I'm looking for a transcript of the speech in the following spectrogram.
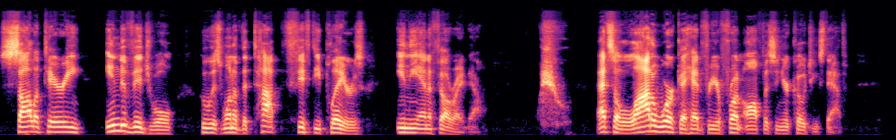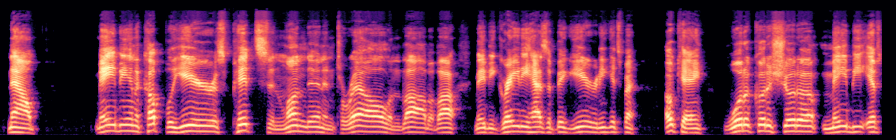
solitary individual who is one of the top 50 players in the NFL right now. Whew. That's a lot of work ahead for your front office and your coaching staff. Now, maybe in a couple of years, Pitts and London and Terrell and blah, blah, blah. Maybe Grady has a big year and he gets back. Okay, woulda, coulda, shoulda, maybe if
